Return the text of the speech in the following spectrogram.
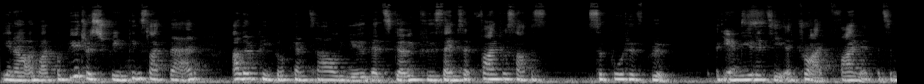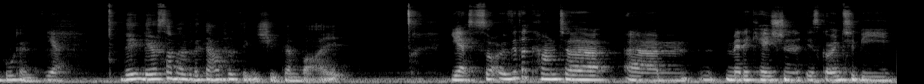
you know, on my computer screen, things like that. Other people can tell you that's going through the same. So find yourself a supportive group, a yes. community, a tribe. Find it. It's important. Yeah. Then there's some over the counter things you can buy Yes, so over the counter um, medication is going to be,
